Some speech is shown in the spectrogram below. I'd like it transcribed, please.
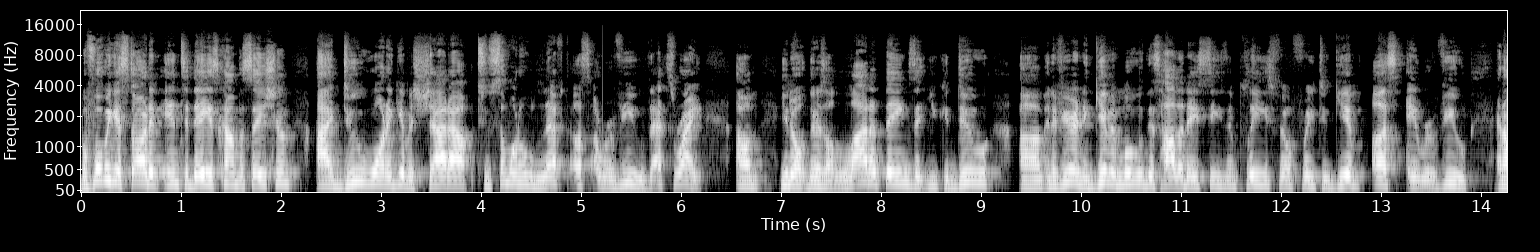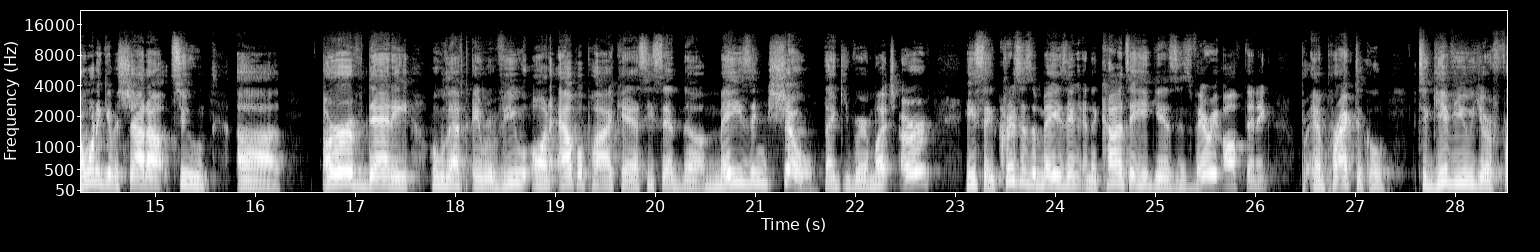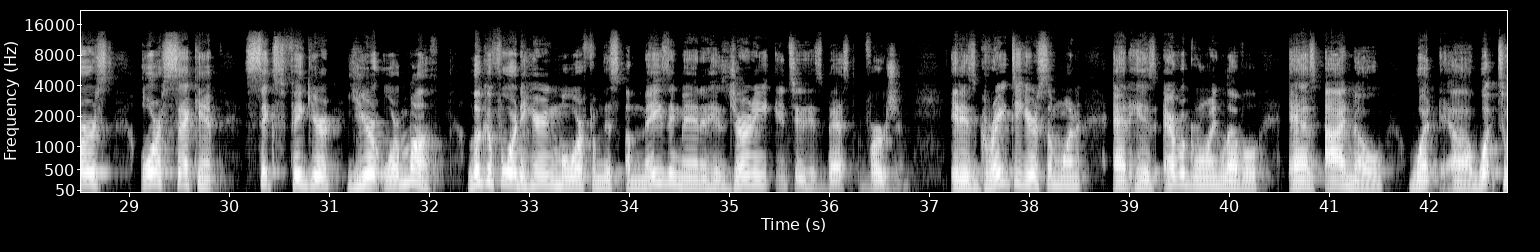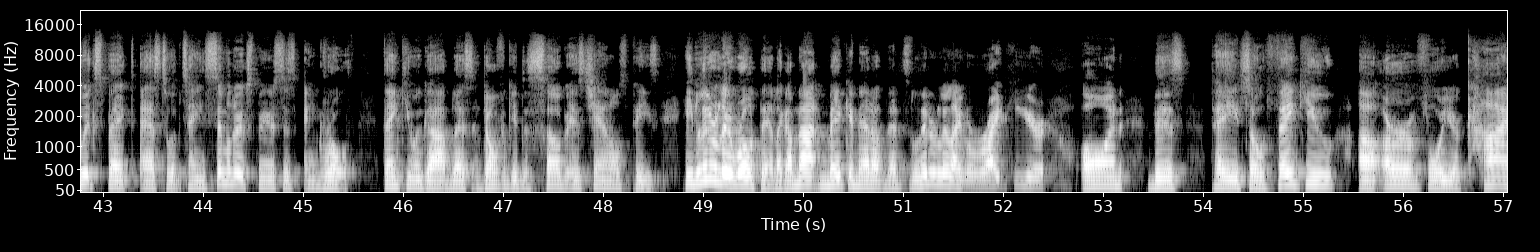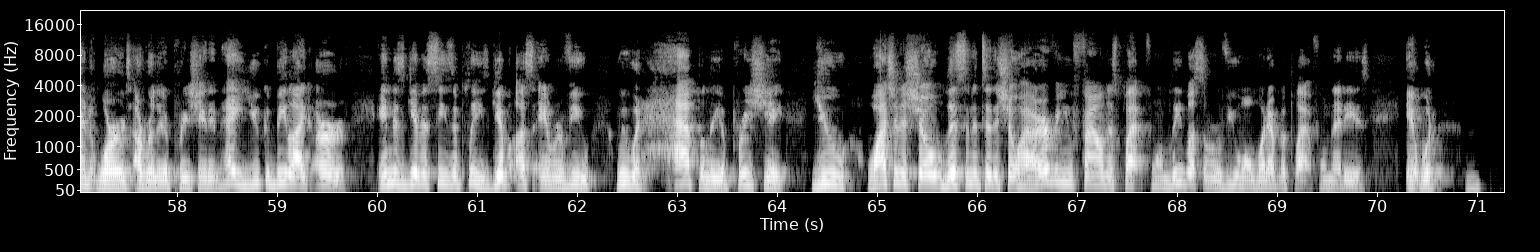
Before we get started in today's conversation, I do want to give a shout out to someone who left us a review. That's right. Um, you know, there's a lot of things that you can do. Um, and if you're in a given mood this holiday season, please feel free to give us a review. And I want to give a shout out to uh, Irv Daddy, who left a review on Apple Podcasts. He said, The amazing show. Thank you very much, Irv. He said, Chris is amazing, and the content he gives is very authentic and practical to give you your first or second six figure year or month. Looking forward to hearing more from this amazing man and his journey into his best version. It is great to hear someone at his ever growing level, as I know what uh, what to expect as to obtain similar experiences and growth. Thank you and God bless. And don't forget to sub his channel's peace. He literally wrote that. Like I'm not making that up. That's literally like right here on this page. So thank you, uh, Irv, for your kind words. I really appreciate it. And hey, you can be like Irv in this given season. Please give us a review we would happily appreciate you watching the show, listening to the show, however you found this platform. Leave us a review on whatever platform that is. It would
